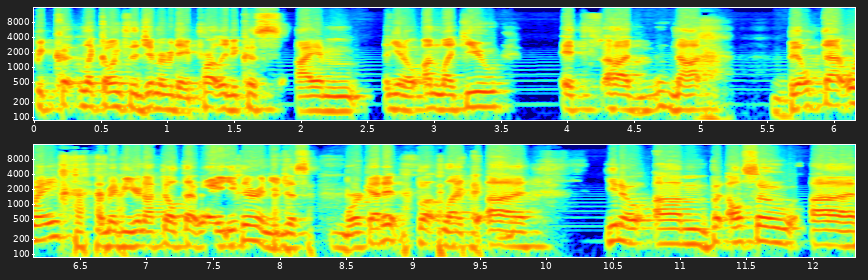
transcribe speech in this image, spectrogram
because like going to the gym every day, partly because I am, you know, unlike you, it's uh, not built that way, or maybe you're not built that way either, and you just work at it. But like, uh, you know, um, but also uh,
